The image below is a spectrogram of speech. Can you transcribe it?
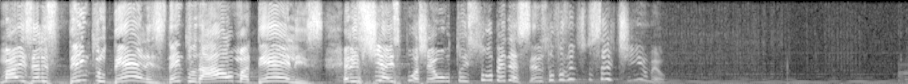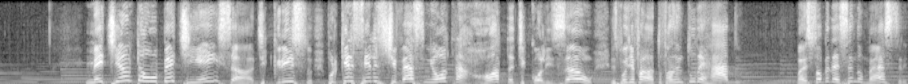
Mas eles, dentro deles, dentro da alma deles, eles tinham isso, poxa, eu estou obedecendo, estou fazendo isso certinho, meu. mediante a obediência de Cristo, porque se eles estivessem em outra rota de colisão, eles podiam falar: estou fazendo tudo errado, mas estou obedecendo o Mestre,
